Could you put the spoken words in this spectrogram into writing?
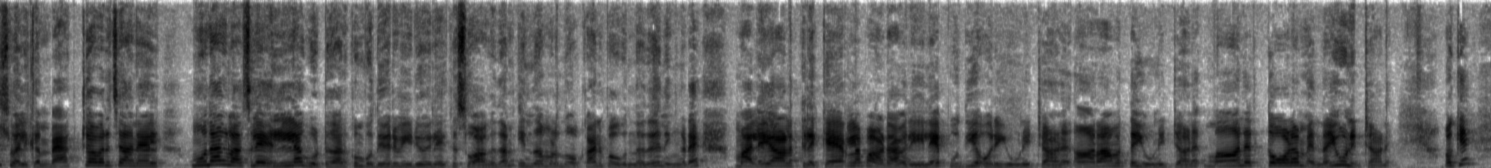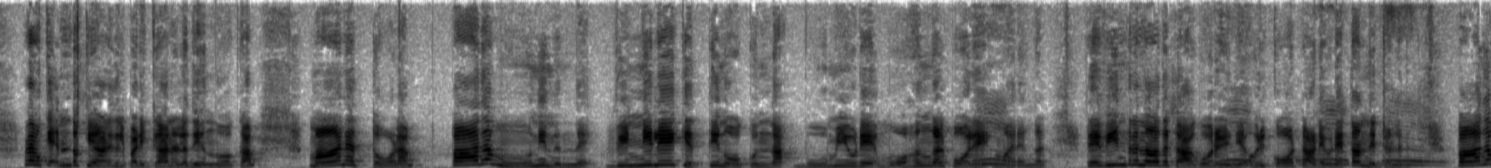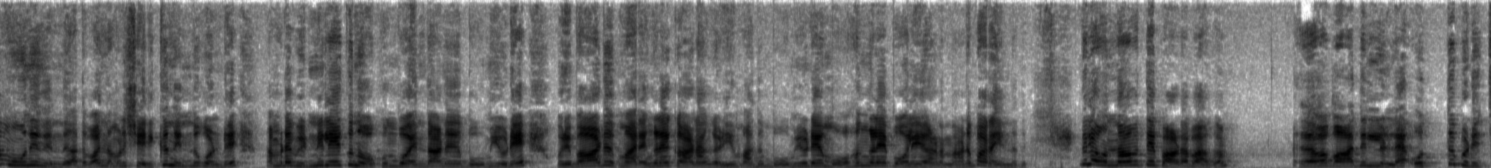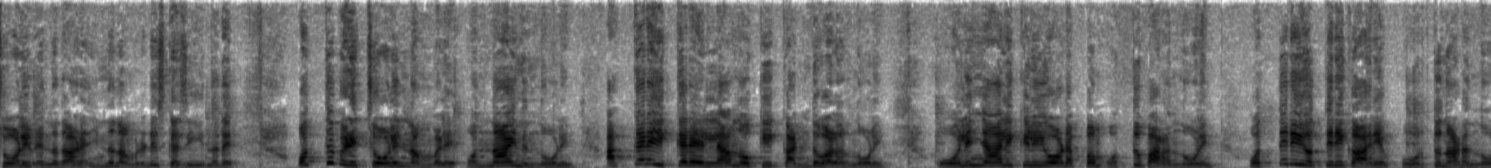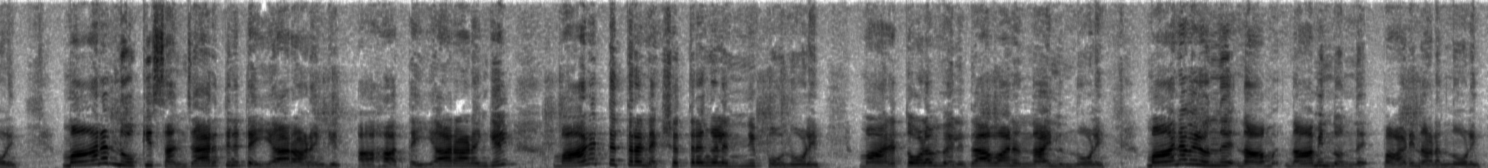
Friends welcome back to our channel മൂന്നാം ക്ലാസ്സിലെ എല്ലാ കൂട്ടുകാർക്കും പുതിയൊരു വീഡിയോയിലേക്ക് സ്വാഗതം. ഇന്ന് നമ്മൾ നോക്കാൻ പോകുന്നത് നിങ്ങളുടെ മലയാളത്തിലെ കേരള പാഠാവലിയിലെ പുതിയ ഒരു യൂണിറ്റാണ് ആറാമത്തെ യൂണിറ്റാണ് മാനത്തോളം എന്ന യൂണിറ്റാണ് ഓക്കെ നമുക്ക് എന്തൊക്കെയാണ് ഇതിൽ പഠിക്കാനുള്ളത് എന്ന് നോക്കാം. മാനത്തോളം. പാദമൂന്നി നിന്ന് വിണ്ണിലേക്ക് എത്തി നോക്കുന്ന ഭൂമിയുടെ മോഹങ്ങൾ പോലെ മരങ്ങൾ. രവീന്ദ്രനാഥ് ടാഗോർ എഴുതിയ ഒരു കോട്ടാണ് ഇവിടെ തന്നിട്ടുള്ളത്. പാത മൂന്നി നിന്ന് അഥവാ നമ്മൾ ശരിക്കും നിന്നുകൊണ്ട് നമ്മുടെ വിണ്ണിലേക്ക് നോക്കുമ്പോൾ എന്താണ് ഭൂമിയുടെ ഒരുപാട് മരങ്ങളെ കാണാൻ കഴിയും. അതും ഭൂമിയുടെ മോഹങ്ങളെ പോലെയാണെന്നാണ് പറയുന്നത്. ഇതിലെ ഒന്നാമത്തെ പാഠഭാഗം അഥവാ വാതിലുള്ള ഒത്തുപിടിച്ചോളിം എന്നതാണ് ഇന്ന് നമ്മൾ ഡിസ്കസ് ചെയ്യുന്നത്. ഒത്തുപിടിച്ചോളിൻ നമ്മളെ ഒന്നായി നിന്നോളിൻ. അക്കരെ ഇക്കരെ എല്ലാം നോക്കി കണ്ടു വളർന്നോളിൻ. ഓലിഞ്ഞാലി കിളിയോടൊപ്പം ഒത്തു പറന്നോളിൻ. ഒത്തിരി ഒത്തിരി കാര്യം ഓർത്തു നടന്നോളിൻ. മാനം നോക്കി സഞ്ചാരത്തിന് തയ്യാറാണെങ്കിൽ ആഹാ തയ്യാറാണെങ്കിൽ മാനത്തെത്ര നക്ഷത്രങ്ങൾ എന്നി പോന്നോളിൻ. മാനത്തോളം വലുതാവാനൊന്നായി നിന്നോളി മാനവരൊന്ന് നാം നാമിന്നൊന്ന് പാടി നടന്നോളി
